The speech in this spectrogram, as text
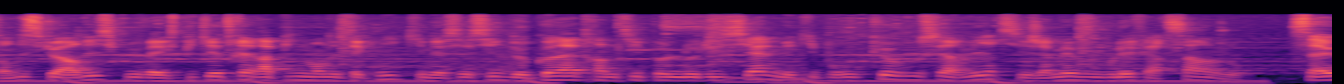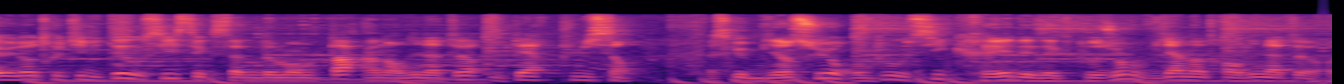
tandis que Hardisk lui va expliquer très rapidement des techniques qui nécessitent de connaître un petit peu le logiciel mais qui pourront que vous servir si jamais vous voulez faire ça un jour. Ça a une autre utilité aussi, c'est que ça ne demande pas un ordinateur hyper puissant. Parce que bien sûr, on peut aussi créer des explosions via notre ordinateur.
